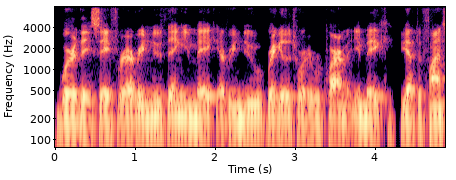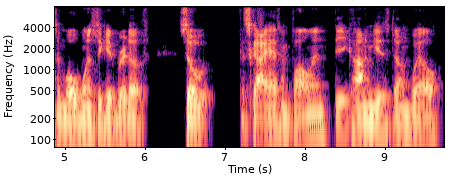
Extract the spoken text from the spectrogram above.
where they say for every new thing you make, every new regulatory requirement you make, you have to find some old ones to get rid of. So the sky hasn't fallen. The economy has done well.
